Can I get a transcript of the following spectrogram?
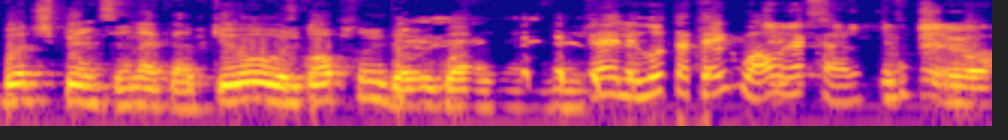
Bud Spencer, né, cara? Porque os golpes são iguais. iguais, né? É, ele luta até igual, né, cara? Muito melhor.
